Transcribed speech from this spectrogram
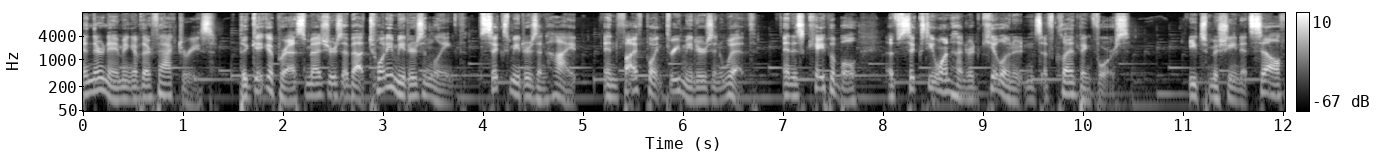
in their naming of their factories. The gigapress measures about 20 meters in length, 6 meters in height, and 5.3 meters in width, and is capable of 6,100 kilonewtons of clamping force. Each machine itself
